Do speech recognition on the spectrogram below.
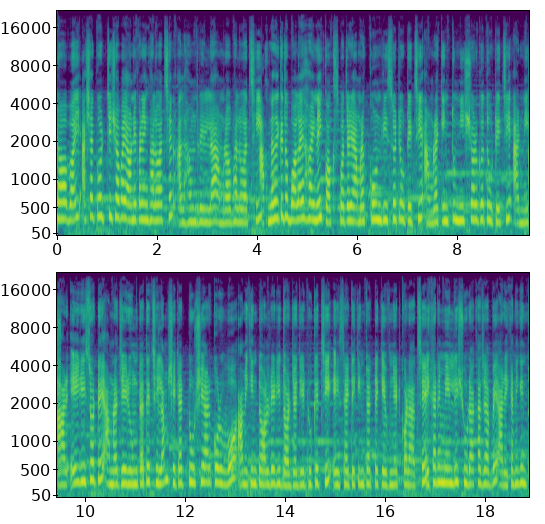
সবাই? আশা করছি সবাই অনেক অনেক ভালো আছেন। আলহামদুলিল্লাহ, আমরাও ভালো আছি। আপনাদেরকে তো বলাই হয় নাই কক্সবাজারে আমরা কোন রিসোর্টে উঠেছি, আমরা কিন্তু নিসর্গতে উঠেছি। আর আর এই রিসোর্টে আমরা যে রুমটাতে ছিলাম, সেটা ট্যুর শেয়ার করব। আমি কিন্তু অলরেডি দরজা দিয়ে ঢুকেছি। এই সাইডে কিন্তু একটা ক্যাবিনেট করা আছে। এখানে মেইনলি শু রাখা যাবে। আর এখানে কিন্তু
